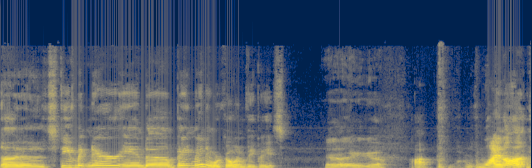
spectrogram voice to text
uh, Steve McNair and um, Peyton Manning were co MVPs. Yeah, there you go. Uh, why not?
